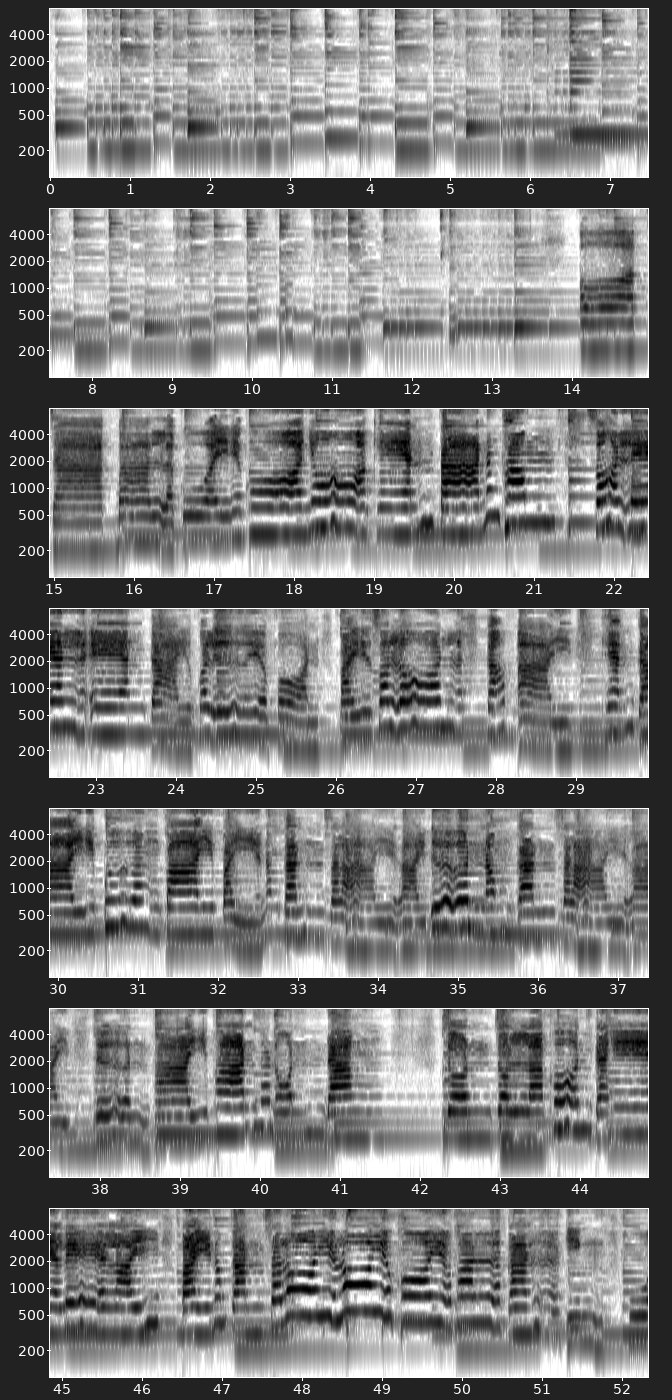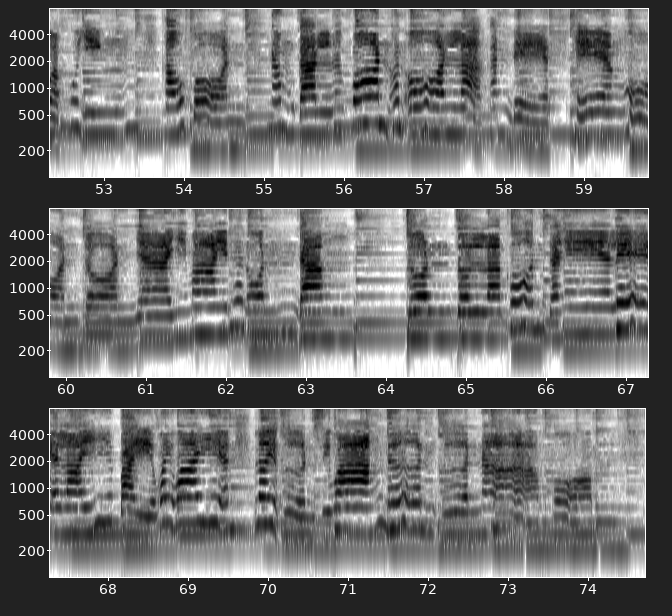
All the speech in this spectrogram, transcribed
ออกจากบ้านละกวยคอย่อแขนตานั่งคำซ่อนเล่นแอนกายก็เลยฟอน ไปซ่อนลอนกับอาย แขนกายเปื้องไปไปน้ำกันสลายลายเดินน้ำกันสลายลายเดินพายผ่านถนนดัง จนจนละคนกะเฮเลไหล ไปน้ำกันสลอยลอยคอยพันกันกิ่งพวกผู้หญิงเขาฟ้อนน้ำกันฟ้อนอ่อนๆลากคันแดด แห้งห่อนจอนยายไม้ถนนดัง จนจนละคนกะเฮเล่ไหลไปไวไวเลยเขินสิวางเดินเขินน้ำพร้อม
